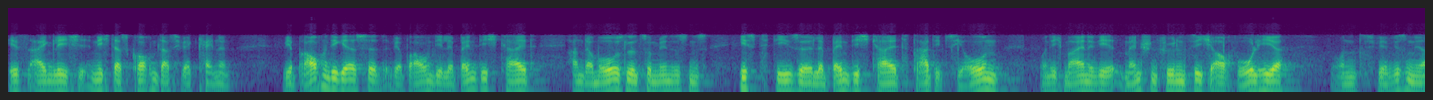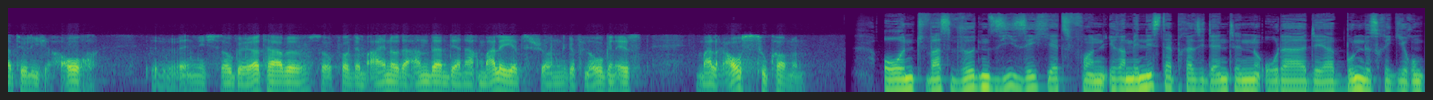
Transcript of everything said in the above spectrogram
ist eigentlich nicht das Kochen, das wir kennen. Wir brauchen die Gäste, wir brauchen die Lebendigkeit. An der Mosel zumindest ist diese Lebendigkeit Tradition. Und ich meine, die Menschen fühlen sich auch wohl hier. Und wir wissen natürlich auch, wenn ich so gehört habe, so von dem einen oder anderen, der nach Malle jetzt schon geflogen ist, mal rauszukommen. Und was würden Sie sich jetzt von Ihrer Ministerpräsidentin oder der Bundesregierung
